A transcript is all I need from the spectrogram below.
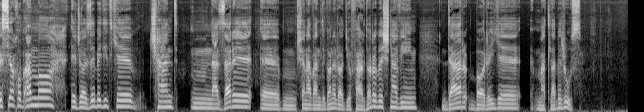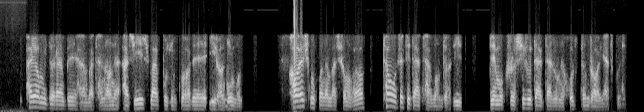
بسیار خوب اما اجازه بدید که چند نظر شنوندگان رادیو فردا رو بشنویم در باره مطلب روز. پیامی دارم به هموطنان عزیز و بزرگوار ایرانیمون. خواهش می‌کنم از شما تا اونجا که در توان دارید دموکراسی رو در درون خودتون رعایت کنید.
